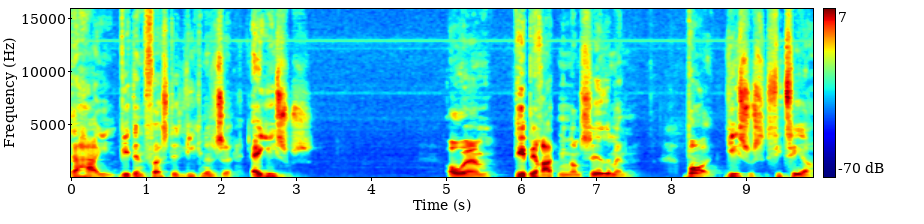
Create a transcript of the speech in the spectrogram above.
Der har vi den første lignelse af Jesus. Og øh, det er beretningen om sædemanden, hvor Jesus citerer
